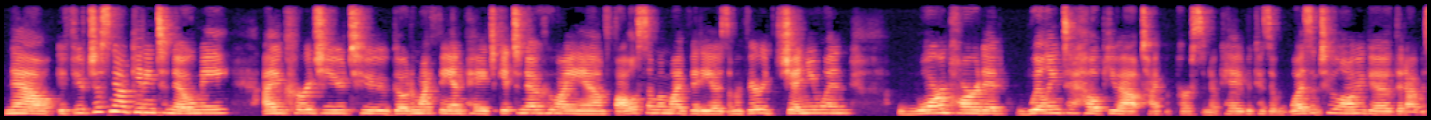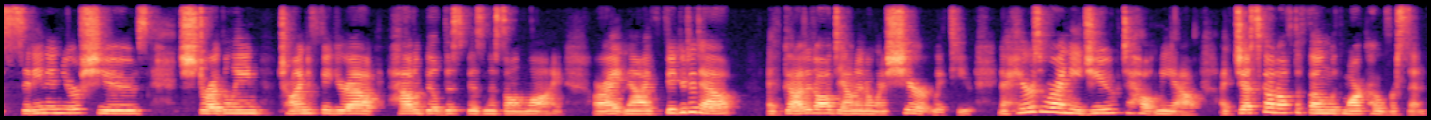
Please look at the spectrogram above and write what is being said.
Now, if you're just now getting to know me, I encourage you to go to my fan page, get to know who I am, follow some of my videos. I'm a very genuine, warm hearted, willing to help you out type of person, okay? Because it wasn't too long ago that I was sitting in your shoes, struggling, trying to figure out how to build this business online. All right, now I figured it out. I've got it all down and I want to share it with you. Now, here's where I need you to help me out. I just got off the phone with Mark Hoverson,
